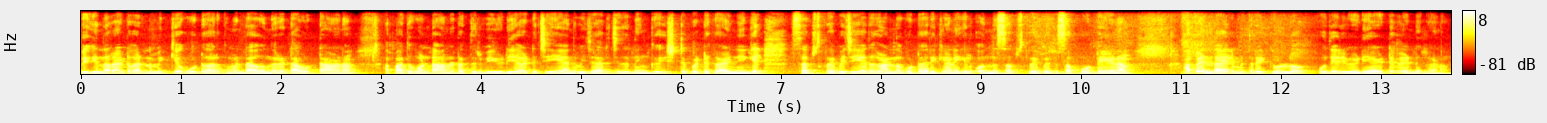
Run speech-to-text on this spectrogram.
ബിഗിനറായിട്ട് വരുന്ന മിക്ക കൂട്ടുകാർക്കും ഉണ്ടാകുന്ന ഒരു ഡൗട്ടാണ് അപ്പോൾ അതുകൊണ്ടാണ് കേട്ടോ ഇതൊരു വീഡിയോ ആയിട്ട് ചെയ്യാമെന്ന് വിചാരിച്ചത്. നിങ്ങൾക്ക് ഇഷ്ടപ്പെട്ട് കഴിഞ്ഞെങ്കിൽ സബ്സ്ക്രൈബ് ചെയ്യാതെ കാണുന്ന കൂട്ടുകാരൊക്കെയാണെങ്കിൽ ഒന്ന് സബ്സ്ക്രൈബ് ചെയ്ത് സപ്പോർട്ട് ചെയ്യണം. അപ്പോൾ എന്തായാലും ഇത്രയൊക്കെ ഉള്ളൂ. പുതിയൊരു വീഡിയോ ആയിട്ട് വീണ്ടും കാണാം.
